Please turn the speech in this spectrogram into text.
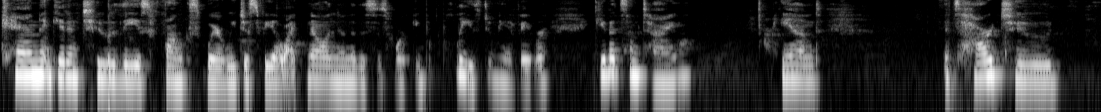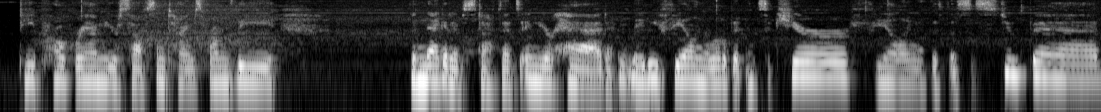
can get into these funks where we just feel like, no, none of this is working. But please do me a favor, give it some time. And it's hard to deprogram yourself sometimes from the the negative stuff that's in your head maybe feeling a little bit insecure feeling that this is stupid.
